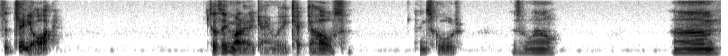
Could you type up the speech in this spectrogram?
Is it GI? Because he might have had a game where he kicked goals and scored as well. Um,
